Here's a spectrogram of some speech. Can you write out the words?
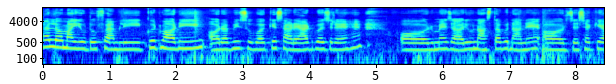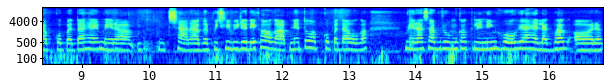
Hello my YouTube family good morning और अभी सुबह के साढ़े आठ बज रहे हैं और मैं जा रही हूँ नाश्ता बनाने। और जैसा कि आपको पता है, मेरा सारा अगर पिछली वीडियो देखा होगा, आपने तो आपको पता होगा, मेरा सब रूम का क्लीनिंग हो गया है लगभग। और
